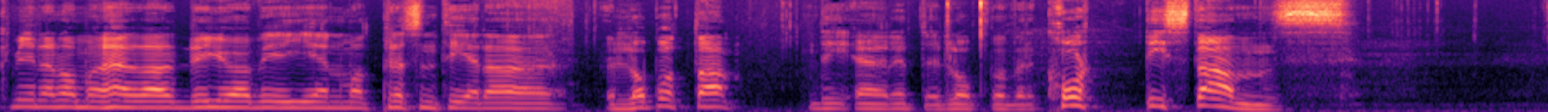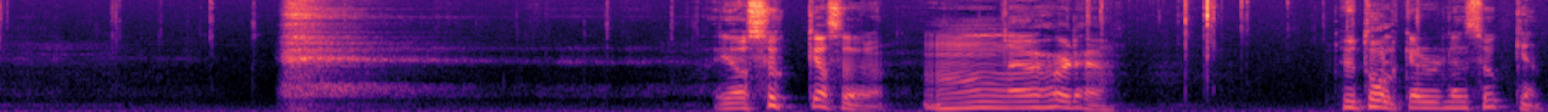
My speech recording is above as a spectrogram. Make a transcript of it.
Och mina damer och herrar, det gör vi genom att presentera lopp 8. Det är ett lopp över kort distans. Jag suckar Sören. Mm, jag hör det. Hur tolkar du den sucken?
